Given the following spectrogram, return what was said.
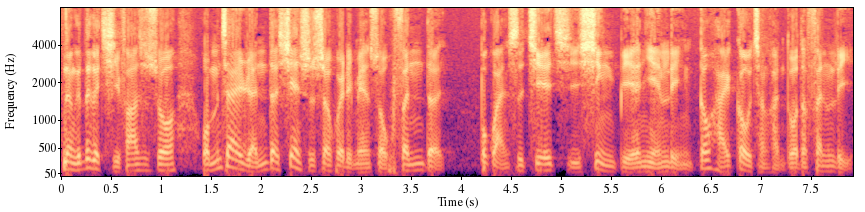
那个那个启发是说，我们在人的现实社会里面所分的，不管是阶级、性别、年龄，都还构成很多的分离。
